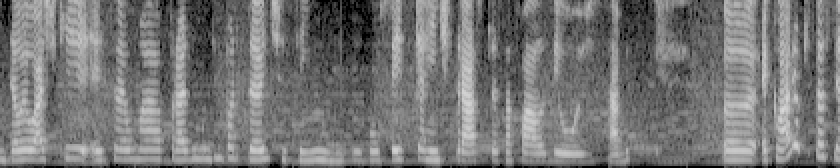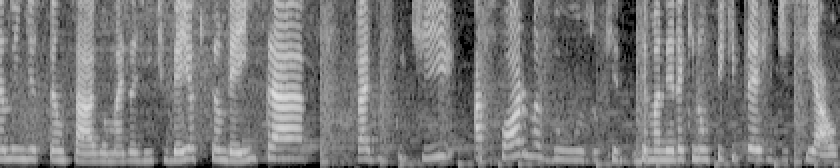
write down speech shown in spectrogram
Então eu acho que essa é uma frase muito importante, assim, um conceito que a gente traz para essa fala de hoje, sabe? Uh, é claro que está sendo indispensável, mas a gente veio aqui também para para discutir as formas do uso, que de maneira que não fique prejudicial.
